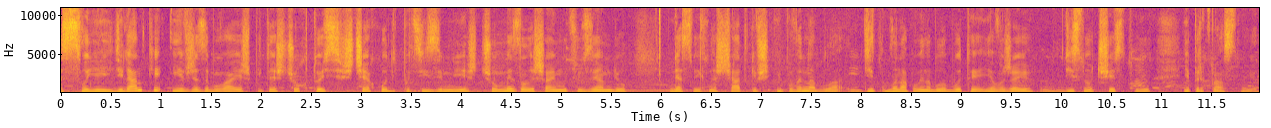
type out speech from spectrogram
своєї ділянки і вже забуваєш про те, що хтось ще ходить по цій землі, що ми залишаємо цю землю для своїх нащадків, і повинна була вона повинна була бути, я вважаю, дійсно чистою і прекрасною.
